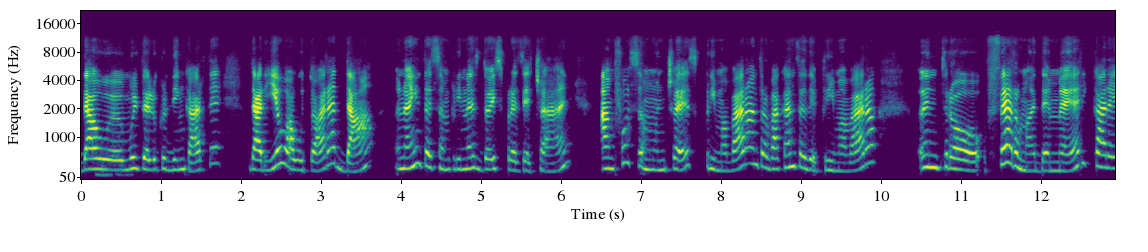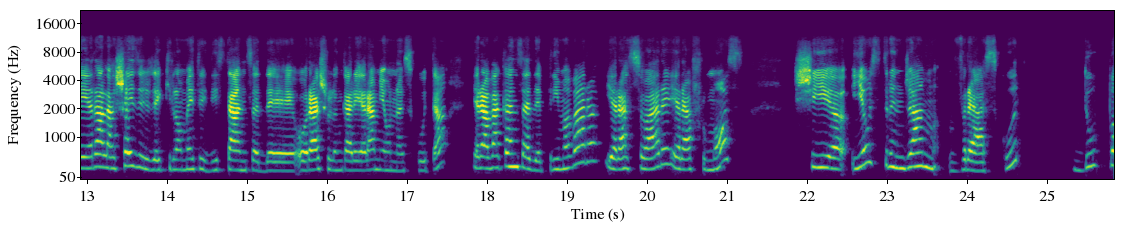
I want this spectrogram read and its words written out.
dau uh, multe lucruri din carte, dar eu, autoarea, da, înainte să împlinesc 12 ani, am fost să muncesc primăvara, într-o vacanță de primăvară, într-o fermă de meri care era la 60 de kilometri distanță de orașul în care eram eu născută. Era vacanța de primăvară, era soare, era frumos și uh, eu strângeam vreascuri după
